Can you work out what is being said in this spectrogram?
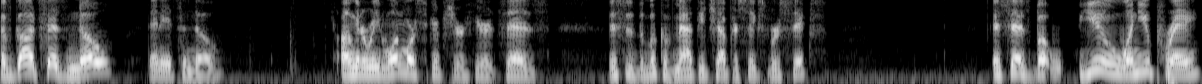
If God says no, then it's a no. I'm going to read one more scripture here. It says, this is the book of Matthew, chapter 6, verse 6. It says, But you, when you pray,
